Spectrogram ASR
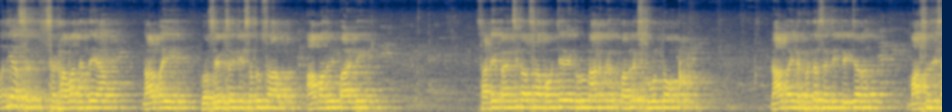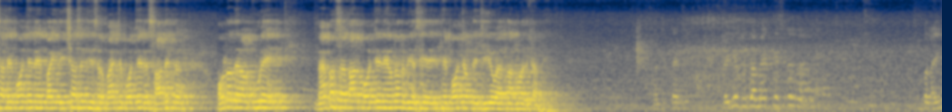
ਵਧੀਆ ਸ- ਸਿਖਾਵਾਂ ਦਿੰਦੇ ਆ। ਨਾਲ ਭਾਈ ਗੁਰਸੇਵ ਸਿੰਘ ਜੀ, ਸੰਧੂ ਸਾਹਿਬ, ਆਮ ਆਦਮੀ ਪਾਰਟੀ। ਸਾਡੇ ਪ੍ਰਿੰਸੀਪਲ ਸਾਹਿਬ ਪਹੁੰਚੇ ਨੇ ਗੁਰੂ ਨਾਨਕ ਪਬਲਿਕ ਸਕੂਲ ਤੋਂ। ਨਾਲ ਭਾਈ ਲਖਵਿੰਦਰ ਸਿੰਘ ਜੀ, ਟੀਚਰ, ਮਾਸਟਰ ਜੀ ਸਾਡੇ ਪਹੁੰਚੇ ਨੇ। ਭਾਈ ਦੀਸ਼ਾ ਸਿੰਘ ਜੀ, ਸਰਪੰਚ ਪਹੁੰਚੇ ਨੇ ਸਾਧਕ। ਉਹਨਾਂ ਦੇ ਨਾਲ ਪੂਰੇ ਮੈਂਬਰ ਸਾਹਿਬਾਨ ਪਹੁੰਚੇ ਨੇ। ਉਹਨਾਂ ਨੂੰ ਵੀ ਅਸੀਂ ਇੱਥੇ ਪਹੁੰਚਣ ਦੇ ਜੀਓ ਹੈ ਧੰਨਵਾਦ ਕਰਦੇ ਹਾਂ। ਕਹੀਏ ਦੂਜਾ ਮੈਚ ਕਿਸ ਤਰ੍ਹਾਂ ਬੁਲਾਈਏ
